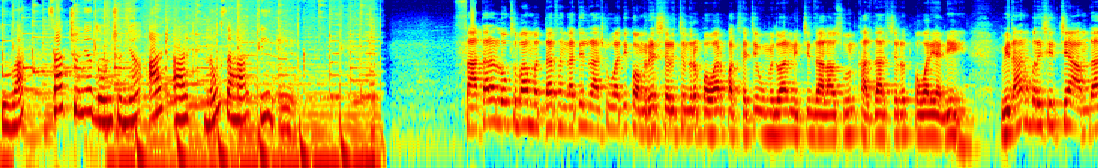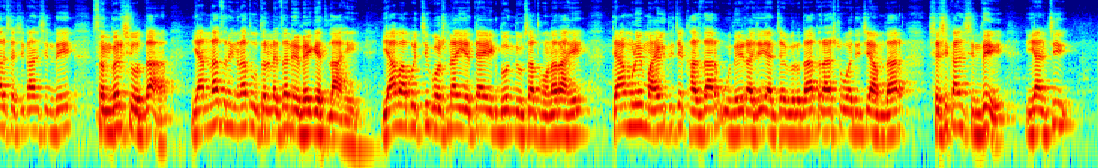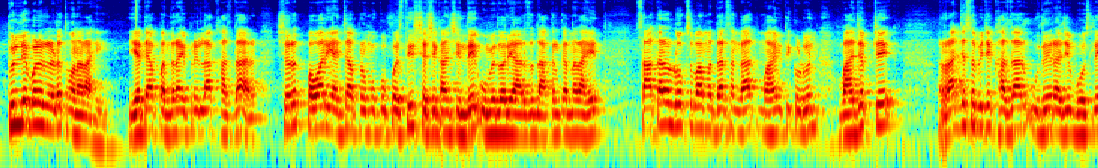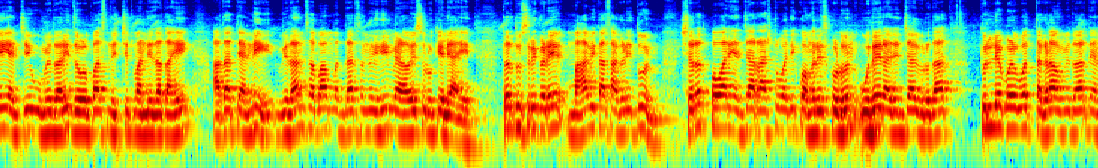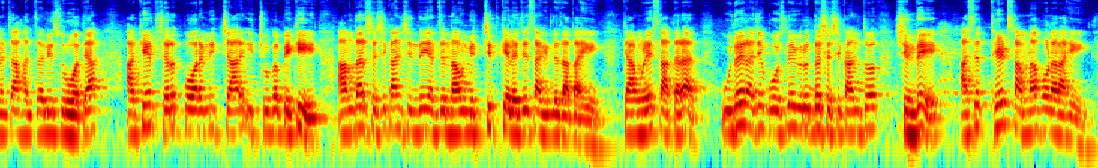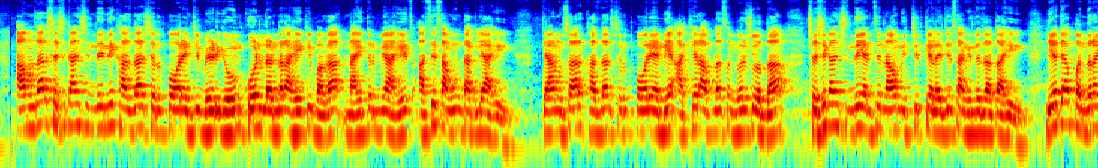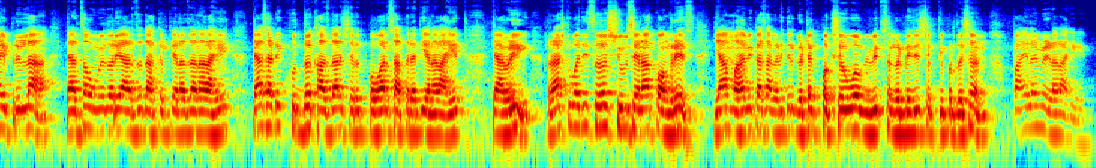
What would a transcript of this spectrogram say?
किंवा सात शून्य दोन शून्य आठ आठ नऊ सहा तीन एक. सातारा लोकसभा मतदारसंघातील राष्ट्रवादी काँग्रेस शरदचंद्र पवार पक्षाचे उमेदवार निश्चित झाला असून खासदार शरद पवार यांनी विधान परिषदचे आमदार शशिकांत शिंदे संघर्ष योद्धा यांनाच रिंगणात उतरण्याचा निर्णय घेतला आहे. याबाबतची घोषणा येत्या एक दोन दिवसात होणार आहे. त्यामुळे महायुतीचे खासदार उदयराजे यांच्या विरोधात राष्ट्रवादीचे आमदार शशिकांत शिंदे यांची तुल्यबळ लढत होणार आहे. येत्या पंधरा एप्रिलला खासदार शरद पवार यांच्या प्रमुख उपस्थित शशिकांत शिंदे उमेदवारी अर्ज दाखल करणार आहेत. सातारा लोकसभा मतदारसंघात महायुतीकडून भाजपचे राज्यसभेचे खासदार उदयराजे भोसले यांची उमेदवारी जवळपास निश्चित मानली जात आहे. आता त्यांनी विधानसभा मतदारसंघही मेळावे सुरू केले आहेत. तर दुसरीकडे महाविकास आघाडीतून शरद पवार यांच्या राष्ट्रवादी काँग्रेसकडून उदयराजेंच्या विरोधात तुल्यबळ व तगडा उमेदवार देण्याच्या हालचाली सुरू होत्या. अखेर शरद पवारांनी चार इच्छुकांपैकी आमदार शशिकांत शिंदे यांचे नाव निश्चित केल्याचे सांगितले जात आहे. त्यामुळे साताऱ्यात उदयराजे भोसले विरुद्ध शशिकांत शिंदे असे थेट सामना होणार आहे. आमदार शशिकांत शिंदेंनी खासदार शरद पवार यांची भेट घेऊन कोण लढणार आहे की बघा नाहीतर मी आहेच असे सांगून टाकले आहे. त्यानुसार खासदार शरद पवार यांनी अखेर आपला संघर्ष योद्धा शशिकांत शिंदे यांचे नाव निश्चित केल्याचे सांगितले जात आहे. येत्या पंधरा एप्रिलला त्यांचा उमेदवारी अर्ज दाखल केला जाणार आहे. त्यासाठी खुद्द खासदार शरद पवार साताऱ्यात येणार आहेत. त्यावेळी राष्ट्रवादीसह शिवसेना काँग्रेस या महाविकास आघाडीतील घटक पक्ष व विविध संघटनेचे शक्तीप्रदर्शन पाहायला मिळणार आहे.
